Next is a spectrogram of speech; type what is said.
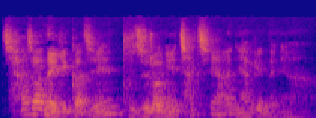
찾아내기까지 부지런히 찾지 아니하겠느냐.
